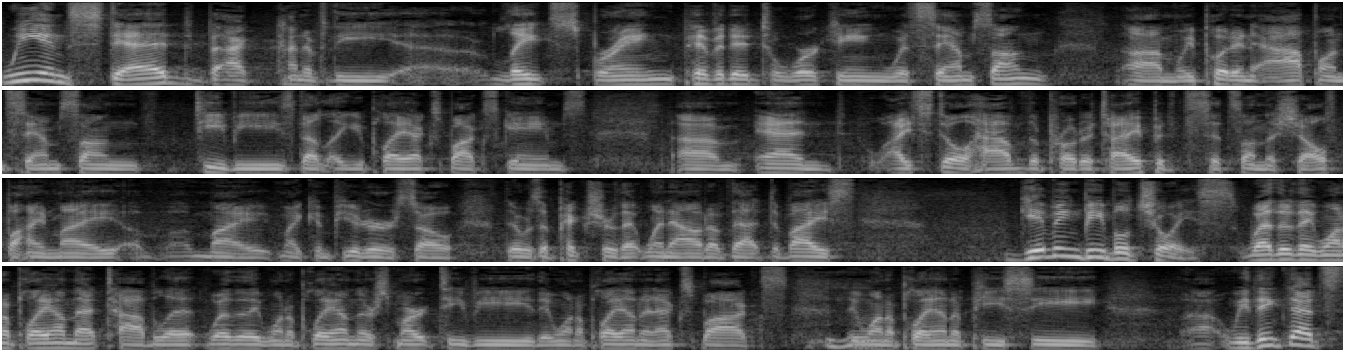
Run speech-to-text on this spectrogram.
We instead, back kind of the uh, late spring, pivoted to working with Samsung. Um, we put an app on Samsung TVs that let you play Xbox games. Um, and I still have the prototype. It sits on the shelf behind my my my computer. So there was a picture that went out of that device. giving people choice, whether they want to play on that tablet, whether they want to play on their smart TV, they want to play on an Xbox, they want to play on a PC. Uh, we think that's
